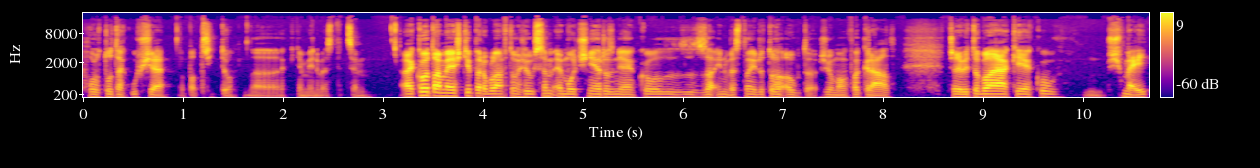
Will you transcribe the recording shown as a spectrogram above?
hol to tak už je, patří to k těm investicím. A jako tam je ještě problém v tom, že už jsem emočně hrozně jako zainvestovaný do toho auta, že ho mám fakt rád. Protože by to byla nějaký jako šmejt,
